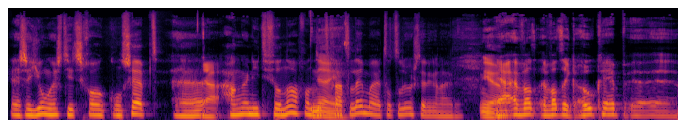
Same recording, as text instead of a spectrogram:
dan zei jongens, dit is gewoon concept. Eh, Ja. Hang er niet te veel af, want Nee. dit gaat alleen maar tot teleurstellingen leiden. ja. Ja, en wat, en wat ik ook heb... eh,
